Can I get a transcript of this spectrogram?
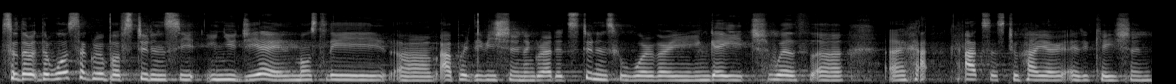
so there, there was a group of students in UGA, mostly uh, upper division and graduate students who were very engaged with uh, uh, access to higher education.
